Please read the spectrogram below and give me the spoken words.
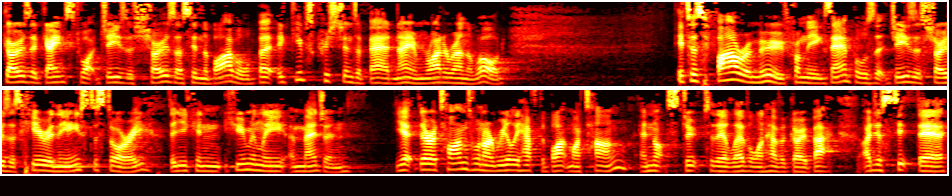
goes against what Jesus shows us in the Bible, but it gives Christians a bad name right around the world. It's as far removed from the examples that Jesus shows us here in the Easter story that you can humanly imagine. Yet there are times when I really have to bite my tongue and not stoop to their level and have a go back. I just sit there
